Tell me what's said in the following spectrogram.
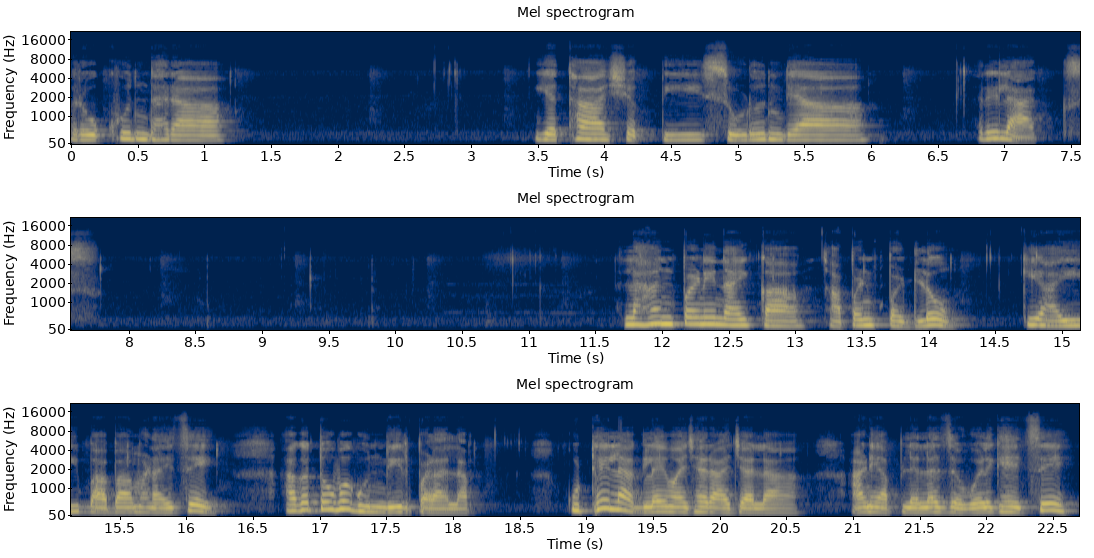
रोखून धरा. यथाशक्ती सोडून द्या. रिलॅक्स. लहानपणी नाही का आपण पडलो की आई बाबा म्हणायचे अगं तो बघ उंदीर पळाला. कुठे लागलंय माझ्या राजाला? आणि आपल्याला जवळ घ्यायचे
